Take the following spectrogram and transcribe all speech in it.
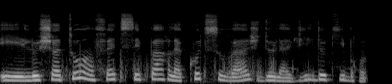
Et le château, en fait, sépare la côte sauvage de la ville de Quiberon.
